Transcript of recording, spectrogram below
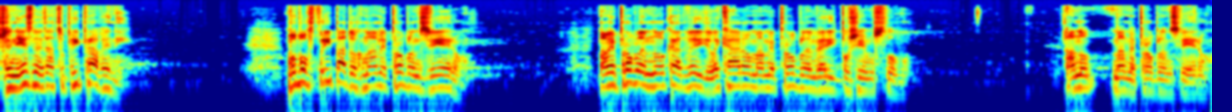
že nie sme na to pripravení. V oboch prípadoch máme problém s vierou. Máme problém mnohokrát veriť lekárom, máme problém veriť Božiemu slovu. Áno, máme problém s vierou.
